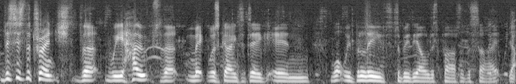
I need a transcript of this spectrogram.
This is the trench that we hoped that Mick was going to dig in what we believed to be the oldest part of the site. Yeah.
